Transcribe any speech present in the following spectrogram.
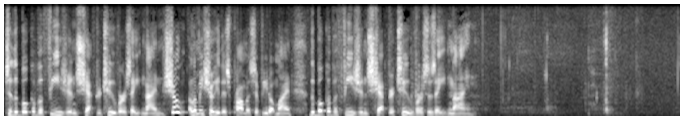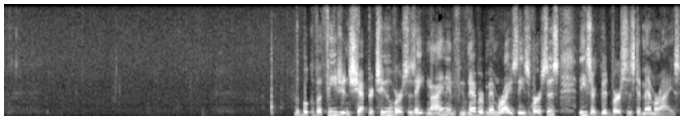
to the book of Ephesians, chapter 2, verse 8 and 9. Show, let me show you this promise, if you don't mind. The book of Ephesians, chapter 2, verses 8 and 9. The book of Ephesians, chapter 2, verses 8 and 9. And if you've never memorized these verses, these are good verses to memorize.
